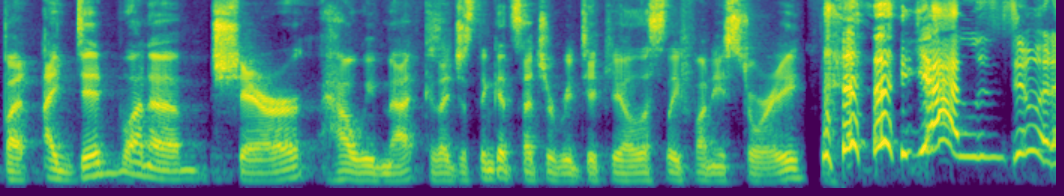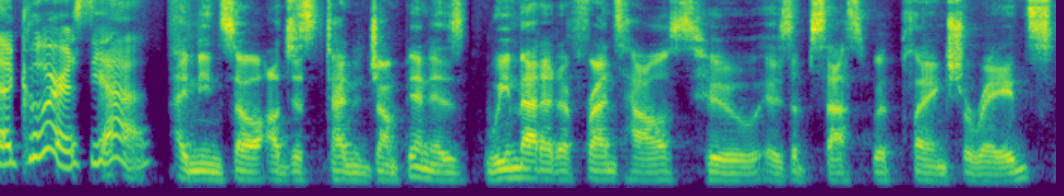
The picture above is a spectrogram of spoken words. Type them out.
But I did want to share how we met because I just think it's such a ridiculously funny story. yeah, let's do it. Of course. Yeah. I mean, so I'll just kind of jump in is we met at a friend's house who is obsessed with playing charades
